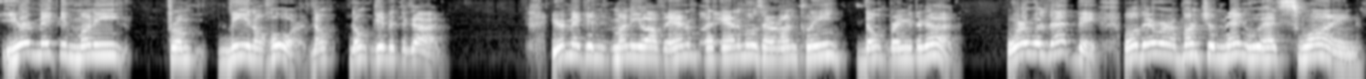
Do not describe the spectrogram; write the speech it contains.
You're making money from being a whore. Don't don't give it to God. You're making money off anim animals that are unclean. Don't bring it to God. Where would that be? Well, there were a bunch of men who had swine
